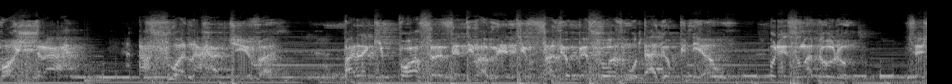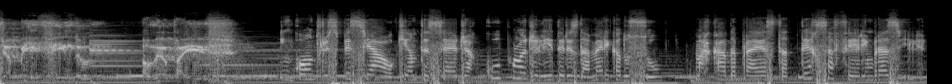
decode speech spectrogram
mostrar a sua narrativa para que possa efetivamente fazer pessoas mudar de opinião. Por isso, Maduro, seja bem-vindo ao meu país. Encontro especial que antecede a cúpula de líderes da América do Sul, marcada para esta terça-feira em Brasília.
